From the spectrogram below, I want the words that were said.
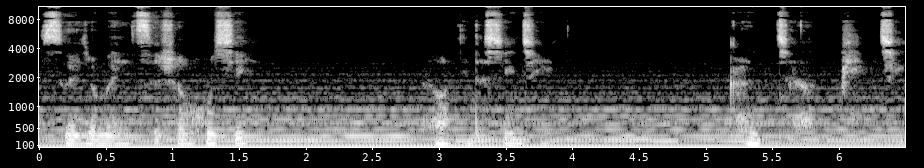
随着每一次深呼吸，让你的心情更加平静。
